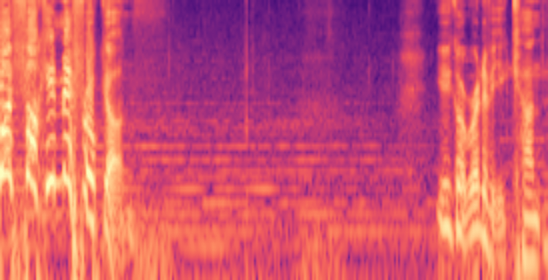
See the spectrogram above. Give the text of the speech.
My fucking mithril gone? You got rid of it, you cunt.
